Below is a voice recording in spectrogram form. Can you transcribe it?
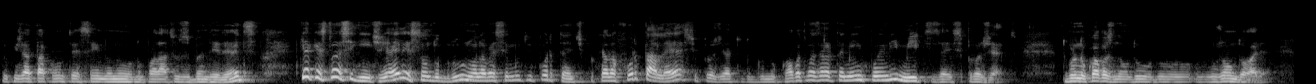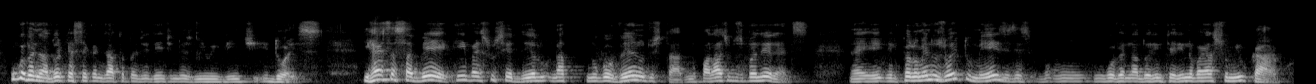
do que já está acontecendo no, no, Palácio dos Bandeirantes. Porque a questão é a seguinte: a eleição do Bruno ela vai ser muito importante, porque ela fortalece o projeto do Bruno Covas, mas ela também impõe limites a esse projeto. Do Bruno Covas, não, do, do, do João Dória. O governador quer ser candidato a presidente em 2022. E resta saber quem vai sucedê-lo no governo do Estado, no Palácio dos Bandeirantes. É, em pelo menos oito meses, um, um, governador interino vai assumir o cargo.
